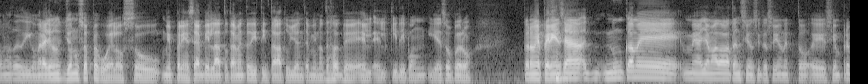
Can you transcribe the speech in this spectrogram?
¿Cómo te digo? Mira, yo no, yo no uso espejuelos, so mi experiencia es ¿verdad? totalmente distinta a la tuya en términos de, los de el, el kitty pong y eso, pero pero mi experiencia nunca me, me ha llamado la atención, si te soy honesto. Eh, siempre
